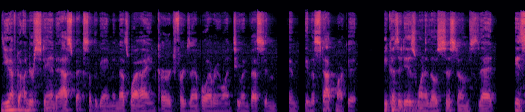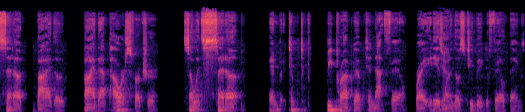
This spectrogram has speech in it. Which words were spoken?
you have to understand aspects of the game. And that's why I encourage, for example, everyone to invest in, in, in the stock market because it is one of those systems that is set up by the by that power structure. So it's set up and to, to be propped up to not fail, right? It is Yeah. one of those too big to fail things.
